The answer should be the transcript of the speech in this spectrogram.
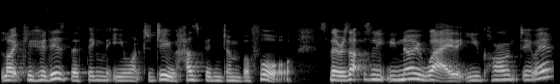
likelihood is the thing that you want to do has been done before. So there is absolutely no way that you can't do it.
